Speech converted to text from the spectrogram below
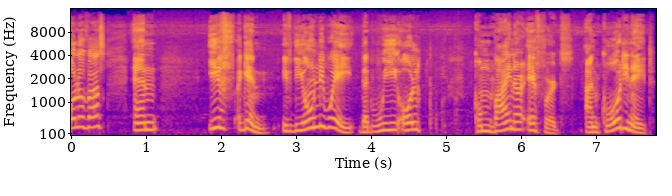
all of us. And if, again, if the only way that we all combine our efforts and coordinate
